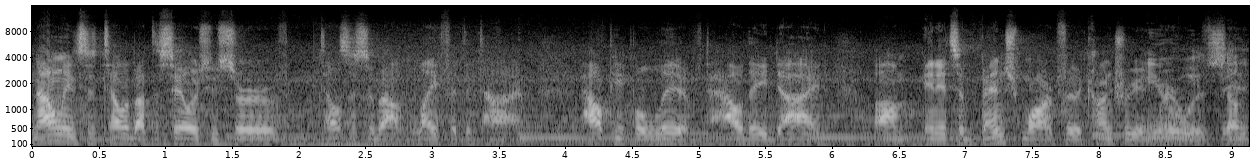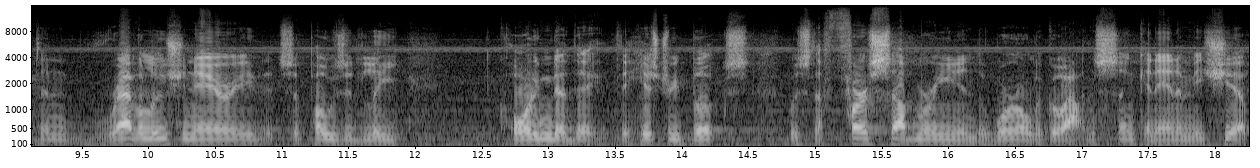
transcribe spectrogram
not only does it tell about the sailors who served, it tells us about life at the time, how people lived, how they died, um, and it's a benchmark for the country. And Here was something revolutionary that supposedly, according to the, the history books, was the first submarine in the world to go out and sink an enemy ship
